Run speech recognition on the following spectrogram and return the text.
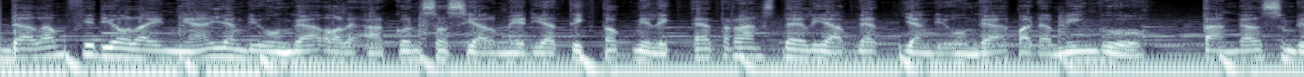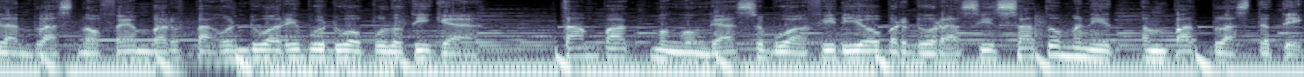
Dalam video lainnya yang diunggah oleh akun sosial media TikTok milik Etrans Daily Update yang diunggah pada Minggu, tanggal 19 November tahun 2023, tampak mengunggah sebuah video berdurasi 1 menit 14 detik.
